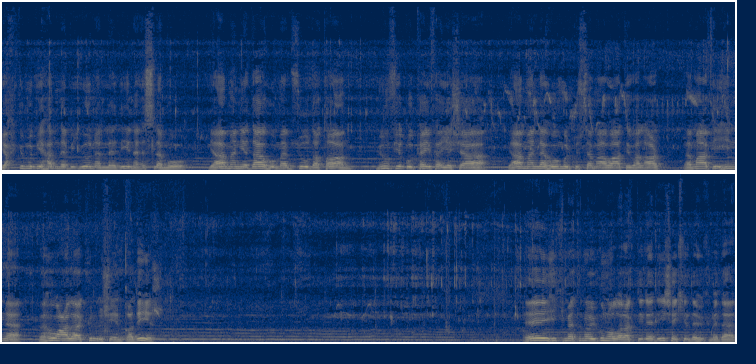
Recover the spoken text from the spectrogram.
Yahkumu biha nebiyyûnellezîne eslemû. Ya men yedâhu mebsûdatan. Yunfiku keyfe yeşâ. Ya men lehu mulku semâvâti vel ard. Ve ma fihinne ve hu ala kulli şeyin kadir. Ey hikmetine uygun olarak dilediği şekilde hükmeden,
